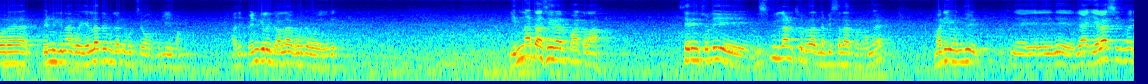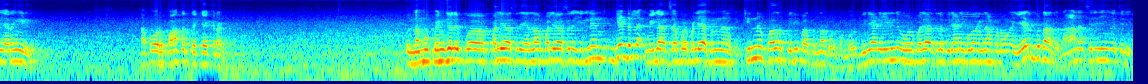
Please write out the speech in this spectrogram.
குறை பெண்ணுக்கு என்ன குறை எல்லாத்தையும் கண்டுபிடிச்சிருவாங்க துல்லியமாக அது பெண்களுக்கு அல்லா கொடுத்த ஒரு இது. என்னதான் செய்கிறார் பார்க்கலாம். சரின்னு சொல்லி பிஸ்மில்லான்னு சொல்கிறார் நபி ஸல்லல்லாஹு மடி வந்து இது எலாஸ்டிக் மாதிரி இறங்கிடுது. அப்போ ஒரு பாத்திரத்தை கேட்குறாங்க நம்ம பெண்கள் இப்போ பள்ளிவாசல் எல்லாம் பள்ளிவாசலம் இல்லைன்னு இங்கேன்றில்ல இல்லை மயிலாடு சாப்பாடு பள்ளிவாசல் தான் சின்ன பாத்திரம் பெரிய பாத்திரம் தான் கொடுப்பாங்க. ஒரு பிரியாணின்னு ஒரு பள்ளிவாசலில் பிரியாணி கொடுவாங்க என்ன பண்ணுவாங்க? இயல்பு தான் அது. நானும் சரி நீங்களும் சரி.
